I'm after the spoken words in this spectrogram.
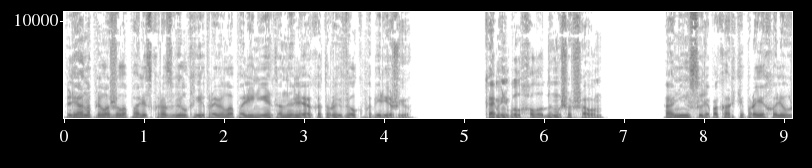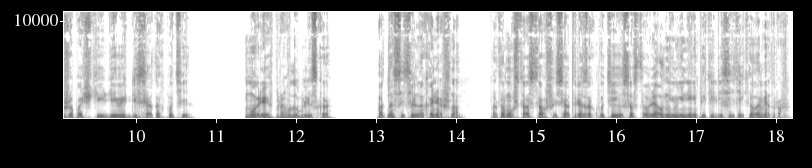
Лиана приложила палец к развилке и провела по линии тоннеля, который вел к побережью. Камень был холодным и шершавым. Они, судя по карте, проехали уже почти девять десятых пути. Море и вправду близко. Относительно, конечно, потому что оставшийся отрезок пути составлял не менее 50 километров.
